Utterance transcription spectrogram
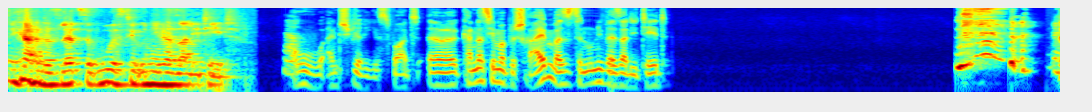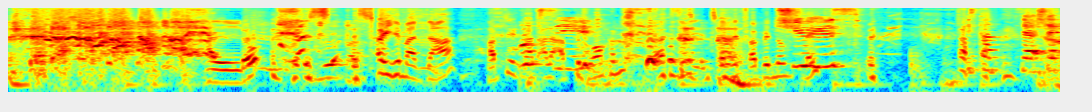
Ja, das letzte U ist die Universalität. Ja. Oh, ein schwieriges Wort. Äh, kann das jemand beschreiben? Was ist denn Universalität? Hallo? Ist, ist da jemand da? Habt ihr gerade alle abgebrochen? Ist die Internetverbindung schlecht? Tschüss! Ist gerade sehr schlecht.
